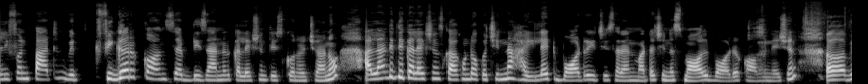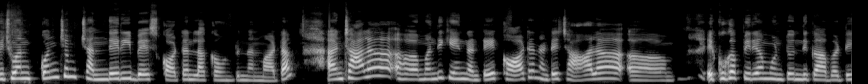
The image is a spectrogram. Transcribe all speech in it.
elephant pattern with figure concept designer collection తీసుకొని వచ్చాను. అలాంటిది కలెక్షన్స్ కాకుండా ఒక చిన్న హైలైట్ బార్డర్ ఇచ్చేసారనమాట చిన్న small border combination which one కొంచెం చందేరి బేస్ కాటన్ లాగా ఉంటుందన్నమాట. అండ్ చాలా మందికి ఏంటంటే కాటన్ అంటే చాలా ఎక్కువగా పిరియం ఉంటుంది కాబట్టి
